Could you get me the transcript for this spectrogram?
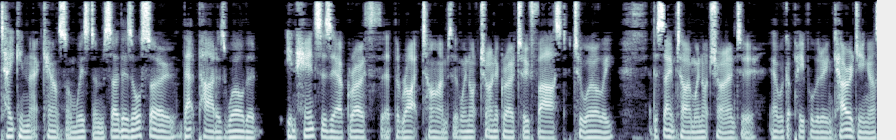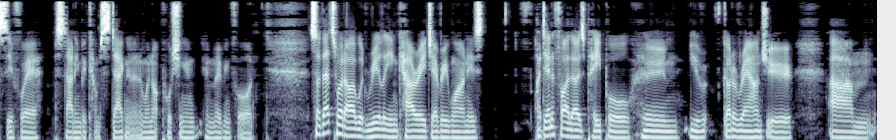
take in that counsel and wisdom. So there's also that part as well that enhances our growth at the right time. So we're not trying to grow too fast, too early at the same time, we're not trying to, know, we've got people that are encouraging us if we're starting to become stagnant and we're not pushing and, and moving forward. So that's what I would really encourage everyone is identify those people whom you've got around you, um,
